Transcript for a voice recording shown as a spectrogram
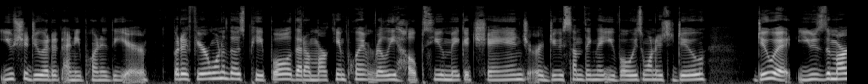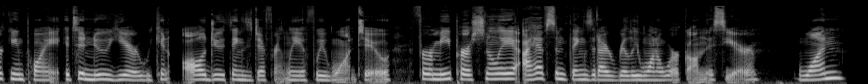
you should do it at any point of the year. But if you're one of those people that a marking point really helps you make a change or do something that you've always wanted to do, do it. Use the marking point. It's a new year. We can all do things differently if we want to. For me personally, I have some things that I really want to work on this year. One,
